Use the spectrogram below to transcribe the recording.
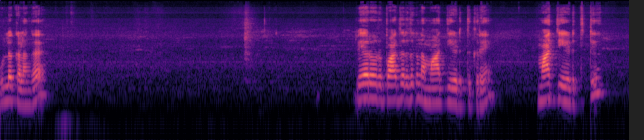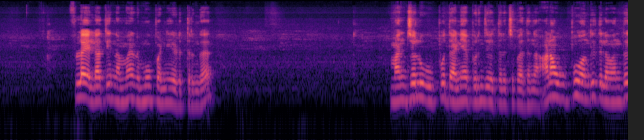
உருளைக்கிழங்க. வேற ஒரு பாத்திரத்துக்கு நான் மாற்றி எடுத்துக்கிறேன். மாற்றி எடுத்துட்டு ஃபுல்லாக எல்லாத்தையும் நம்ம ரிமூவ் பண்ணி எடுத்துருங்க. மஞ்சளும் உப்பு தனியாக பிரிஞ்சு எடுத்துருச்சு பார்த்துங்க ஆனால் உப்பு வந்து இதில் வந்து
